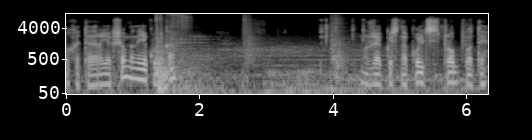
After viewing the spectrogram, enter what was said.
Слухайте, а якщо в мене є кулька. Може якось на кульці спробувати.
